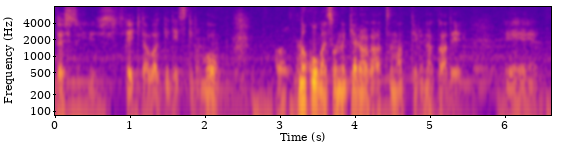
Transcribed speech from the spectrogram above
脱出してきたわけですけども、はい。まあ、今回そんなキャラが集まってる中で、えー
